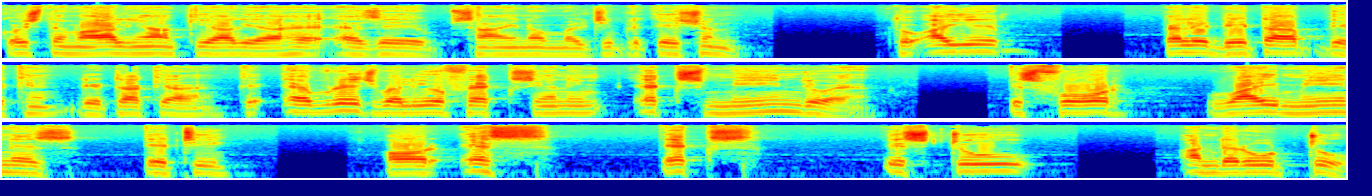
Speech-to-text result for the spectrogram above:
کو استعمال یہاں کیا گیا ہے as a sign of multiplication تو آئیے پہلے ڈیٹا دیکھیں۔ ڈیٹا کیا ہے؟ کہ ایوریج ویلو آف ایکس یعنی ایکس مین جو ہے اس four Y mean is eighty اور S X is two under root two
